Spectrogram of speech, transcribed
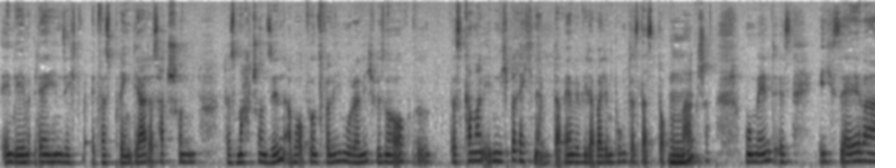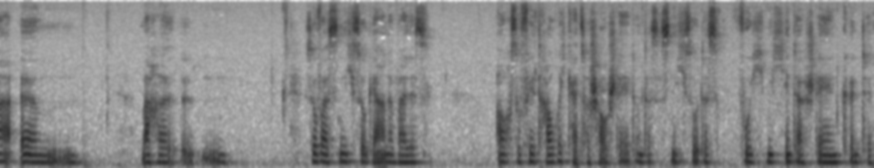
in dem der Hinsicht etwas bringt. Ja, das hat schon, das macht schon Sinn. Aber ob wir uns verlieben oder nicht, wissen wir auch. äh, Das kann man eben nicht berechnen. Da wären wir wieder bei dem Punkt, dass das doch ein magischer Moment ist. Ich selber ähm, mache äh, sowas nicht so gerne, weil es auch so viel Traurigkeit zur Schau stellt. Und das ist nicht so das, wo ich mich hinterstellen könnte.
